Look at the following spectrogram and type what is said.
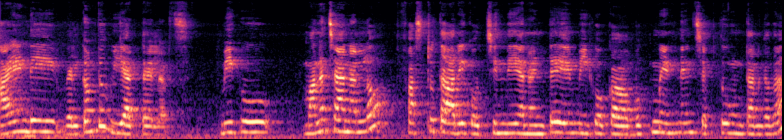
హాయ్ అండి వెల్కమ్ టు విఆర్ టైలర్స్. మీకు మన ఛానల్లో ఫస్ట్ తారీఖు వచ్చింది అని అంటే మీకు ఒక బుక్ మెయింటెనెన్స్ చెప్తూ ఉంటాను కదా.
